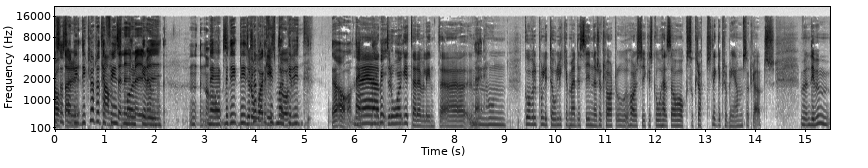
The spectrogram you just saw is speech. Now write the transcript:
alltså, så, pratar det, det är klart att det finns i mig, mörker i... men- Nej, men det, det är klart att det finns mörker i... Ja, nej. Nej, nej, drogigt är det väl inte. Men hon går väl på lite olika mediciner såklart och har psykisk ohälsa och har också kroppsliga problem såklart. Men det är väl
